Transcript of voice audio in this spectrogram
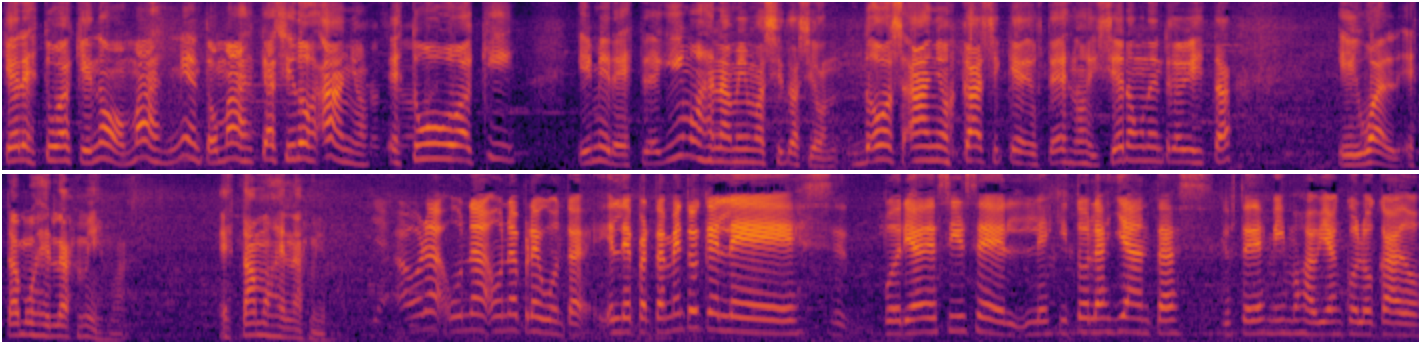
que él estuvo aquí, no, más, miento, más, casi dos años, estuvo aquí y mire, seguimos en la misma situación, dos años casi que ustedes nos hicieron una entrevista, igual, estamos en las mismas, estamos en las mismas. Ahora una, una pregunta. El departamento que les, podría decirse, les quitó las llantas que ustedes mismos habían colocado,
